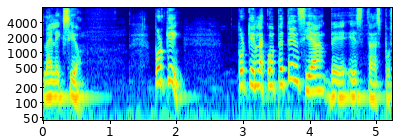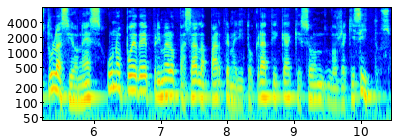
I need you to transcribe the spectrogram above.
La elección. ¿Por qué? Porque en la competencia de estas postulaciones uno puede primero pasar la parte meritocrática, que son los requisitos,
